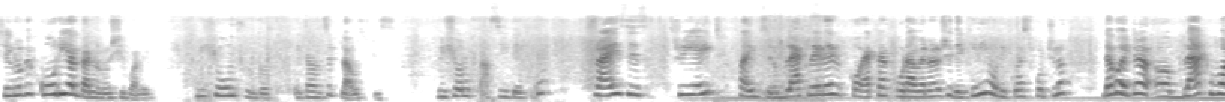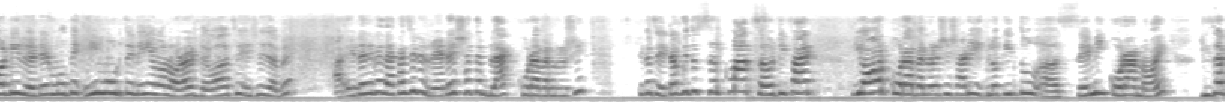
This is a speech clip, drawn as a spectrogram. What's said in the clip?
সেগুলোকে কোরিয়াল বেনারসি বলে। ভীষণ সুন্দর। এটা হচ্ছে ব্লাউজ পিস ভীষণ কাশি দেখতে। Price is three eight five zero black রেডের একটা কোড়া বেনারসি দেখিনি, ও রিকোয়েস্ট করছিল। দেখো, এটা ব্ল্যাক বডি রেডের মধ্যে এই মুহূর্তে নেই, আমার অর্ডার দেওয়া আছে, এসে যাবে। আর এটা যেটা দেখাচ্ছে এটা রেডের সাথে ব্ল্যাক কোড়া বেনারসি। ঠিক আছে? এটাও কিন্তু সিল্ক মার্ক সার্টিফাইড পিওর কোরা বেনারসি শাড়ি। এগুলো কিন্তু সেমি কোরা নয়। দিজ আর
